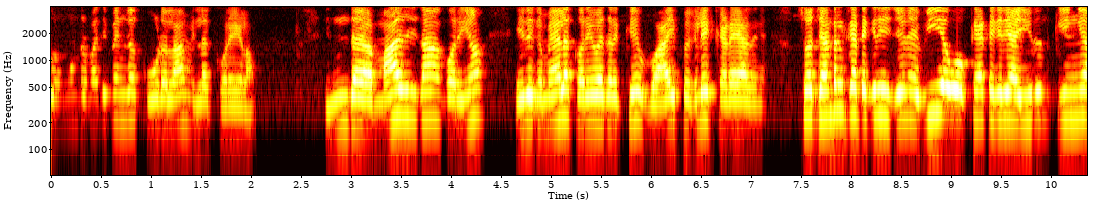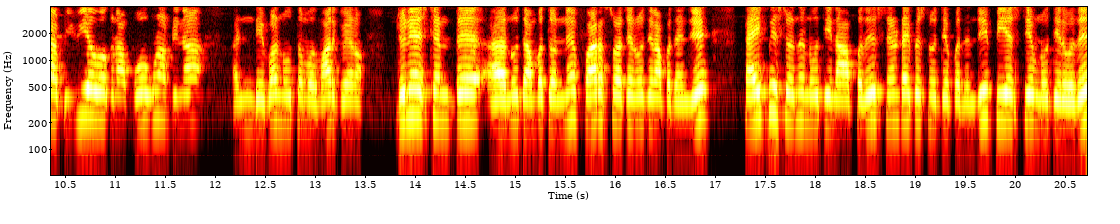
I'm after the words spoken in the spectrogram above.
ஒரு மூன்று மதிப்பெண்கள் கூடலாம் இல்லை குறையலாம். இந்த மாதிரி தான் குறையும். இதுக்கு மேலே குறைவதற்கு வாய்ப்புகளே கிடையாதுங்க. ஸோ ஜென்ரல் கேட்டகரி விஏஓ கேட்டகரியாக இருக்கீங்க. அப்படி விஏஓக்கு நான் போகணும் அப்படின்னா கண்டிப்பாக நூற்றம்பது மார்க் வேணும். ஜூனியர் அசிஸ்டன்ட்டு நூற்றி ஐம்பத்தொன்று ஃபாரஸ்ட் வாட்சர் நூற்றி நாற்பத்தஞ்சு டைப்பிஸ்ட் வந்து நூற்றி நாற்பது ஸ்டென் டைப்பிஸ்ட் நூற்றி முப்பத்தஞ்சு பிஎஸ்டிஎம் நூற்றி இருபது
